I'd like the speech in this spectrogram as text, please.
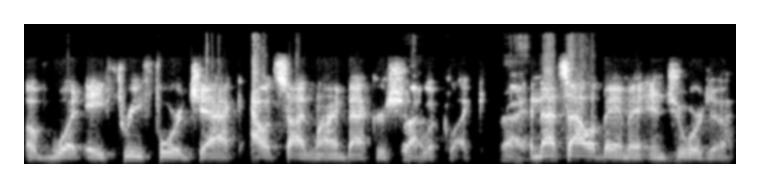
of what a three-four jack outside linebacker should right. look like. Right. And that's Alabama and Georgia.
